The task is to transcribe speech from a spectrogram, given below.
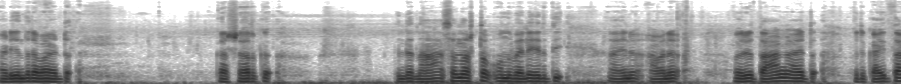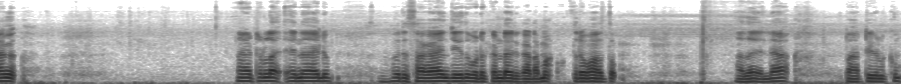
അടിയന്തരമായിട്ട് കർഷകർക്ക് ഇതിന്റെ നാശനഷ്ടം ഒന്ന് വിലയിരുത്തി അതിന് അവന് ഒരു താങ്ങായിട്ട് ഒരു കൈത്താങ്ങ് ആയിട്ടുള്ള എന്നാലും ഒരു സഹായം ചെയ്ത് കൊടുക്കേണ്ട ഒരു കടമ ഉത്തരവാദിത്വം. അത് എല്ലാ പാർട്ടികൾക്കും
